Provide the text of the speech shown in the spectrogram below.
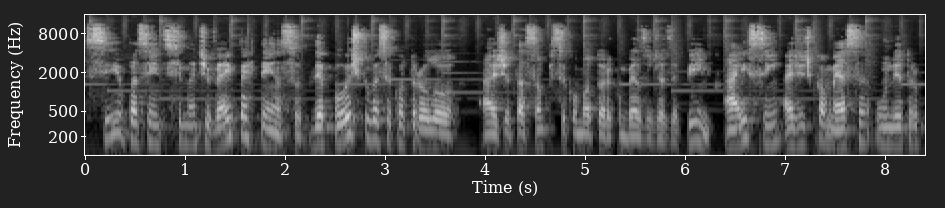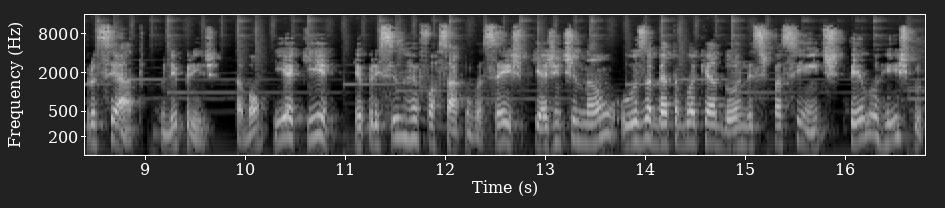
Se o paciente se mantiver hipertenso depois que você controlou a agitação psicomotora com benzodiazepínico, aí sim a gente começa o nitroprusiato, o Nipride, tá bom? E aqui eu preciso reforçar com vocês que a gente não usa beta-bloqueador nesses pacientes pelo risco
